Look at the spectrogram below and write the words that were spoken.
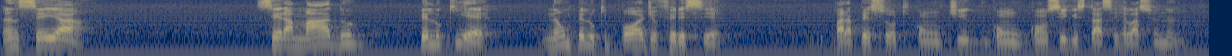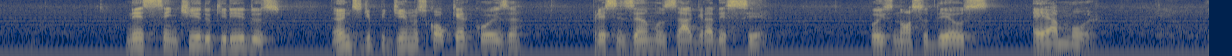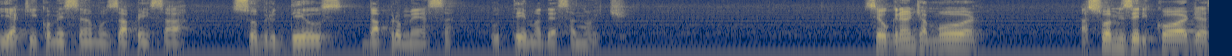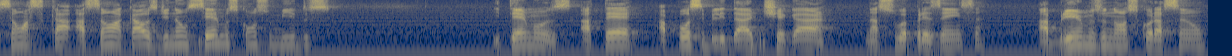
anseia ser amado pelo que é, não pelo que pode oferecer para a pessoa que contigo, com, consigo está se relacionando. Nesse sentido, queridos, antes de pedirmos qualquer coisa, precisamos agradecer, pois nosso Deus é amor. E aqui começamos a pensar sobre o Deus da promessa, o tema dessa noite seu grande amor, a sua misericórdia, são, as, são a causa de não sermos consumidos e termos até a possibilidade de chegar na Sua presença, abrirmos o nosso coração,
